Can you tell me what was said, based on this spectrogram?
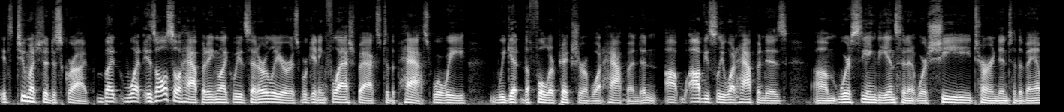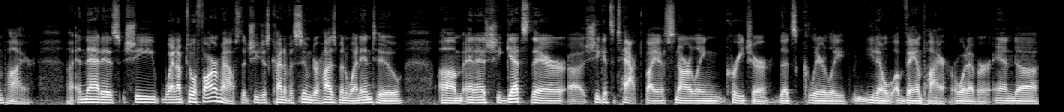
it's too much to describe. But what is also happening, like we had said earlier, is we're getting flashbacks to the past where we we get the fuller picture of what happened and uh, obviously what happened is um, we're seeing the incident where she turned into the vampire. Uh, and that is, she went up to a farmhouse that she just kind of assumed her husband went into. Um, and as she gets there, uh, she gets attacked by a snarling creature that's clearly, you know, a vampire or whatever. And, uh,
